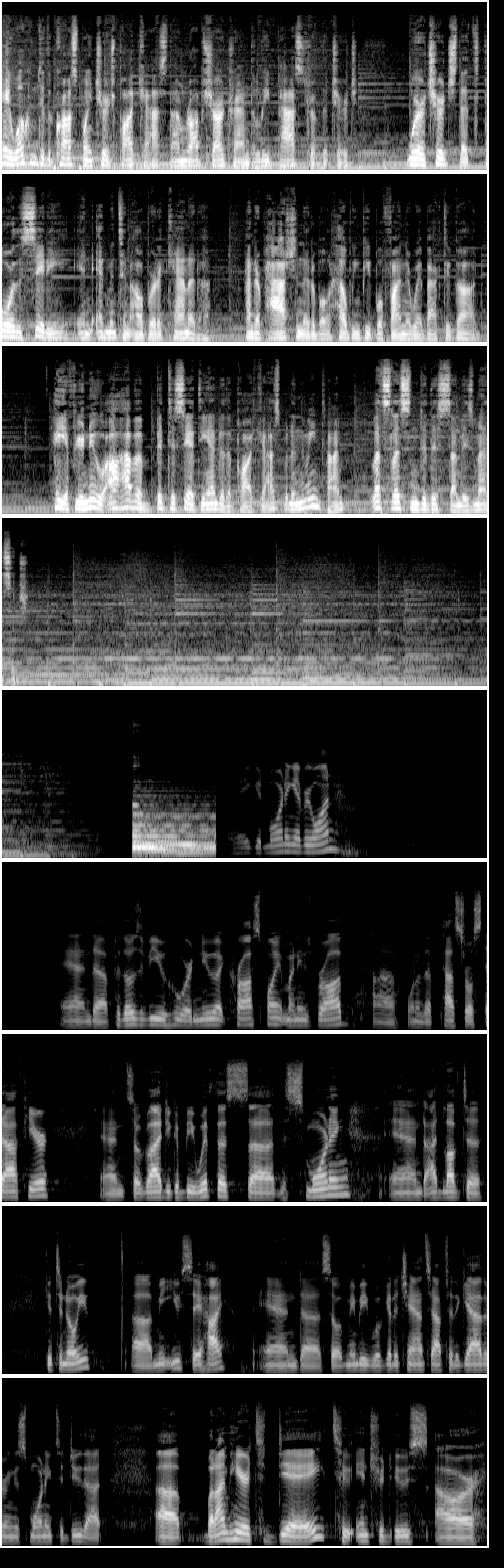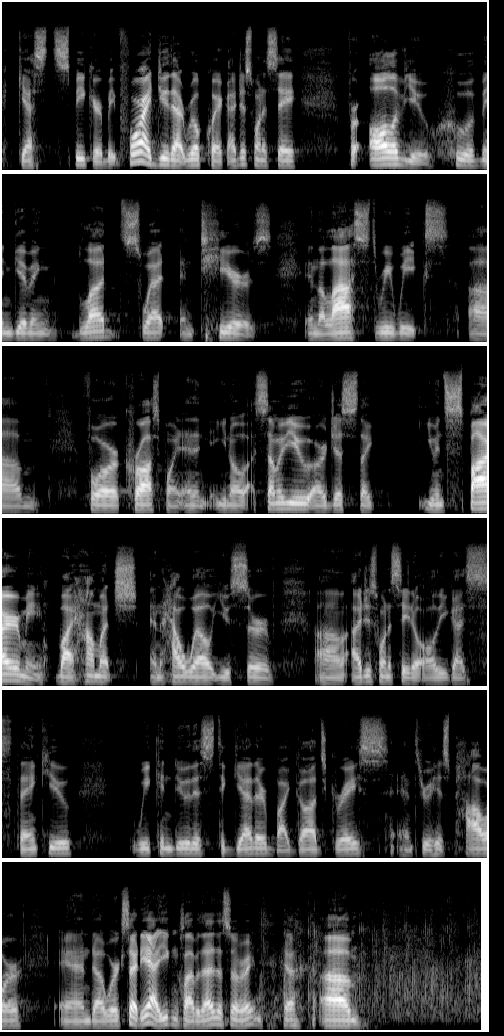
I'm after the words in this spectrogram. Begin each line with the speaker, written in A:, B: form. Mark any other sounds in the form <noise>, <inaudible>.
A: Hey, welcome to the Crosspoint Church podcast. I'm Rob Chartrand, the lead pastor of the church. We're a church that's for the city in Edmonton, Alberta, Canada, and are passionate about helping people find their way back to God. Hey, if you're new, I'll have a bit to say at the end of the podcast, but in the meantime, let's listen to this Sunday's message.
B: Hey, good morning, everyone. And uh, for those of you who are new at Crosspoint, my name is Rob, uh, one of the pastoral staff here. And so glad you could be with us uh, this morning. And I'd love to get to know you, uh, meet you, say hi. And uh, so maybe we'll get a chance after the gathering this morning to do that. Uh, but I'm here today to introduce our guest speaker. But before I do that, real quick, I just want to say for all of you who have been giving blood, sweat, and tears in the last three weeks um, for Crosspoint, and you know, some of you are just like you inspire me by how much and how well you serve. Uh, I just want to say to all you guys, thank you. We can do this together by God's grace and through His power, and uh, we're excited. Yeah, you can clap at that. That's all right. Yeah. Um,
